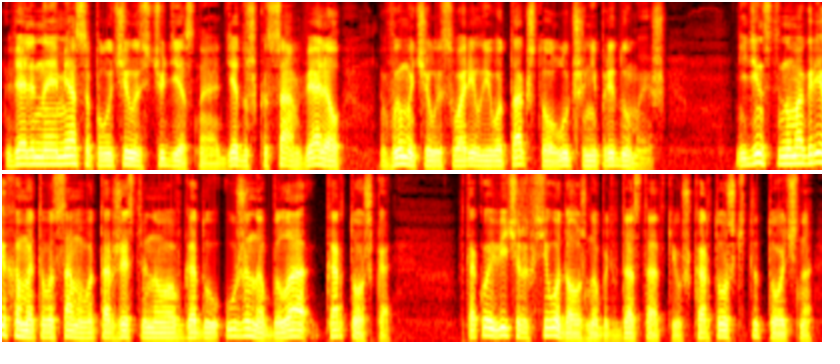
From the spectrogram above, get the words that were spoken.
Вяленое мясо получилось чудесное. Дедушка сам вялил, вымочил и сварил его так, что лучше не придумаешь. Единственным огрехом этого самого торжественного в году ужина была картошка. В такой вечер всего должно быть в достатке, уж картошки-то точно –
